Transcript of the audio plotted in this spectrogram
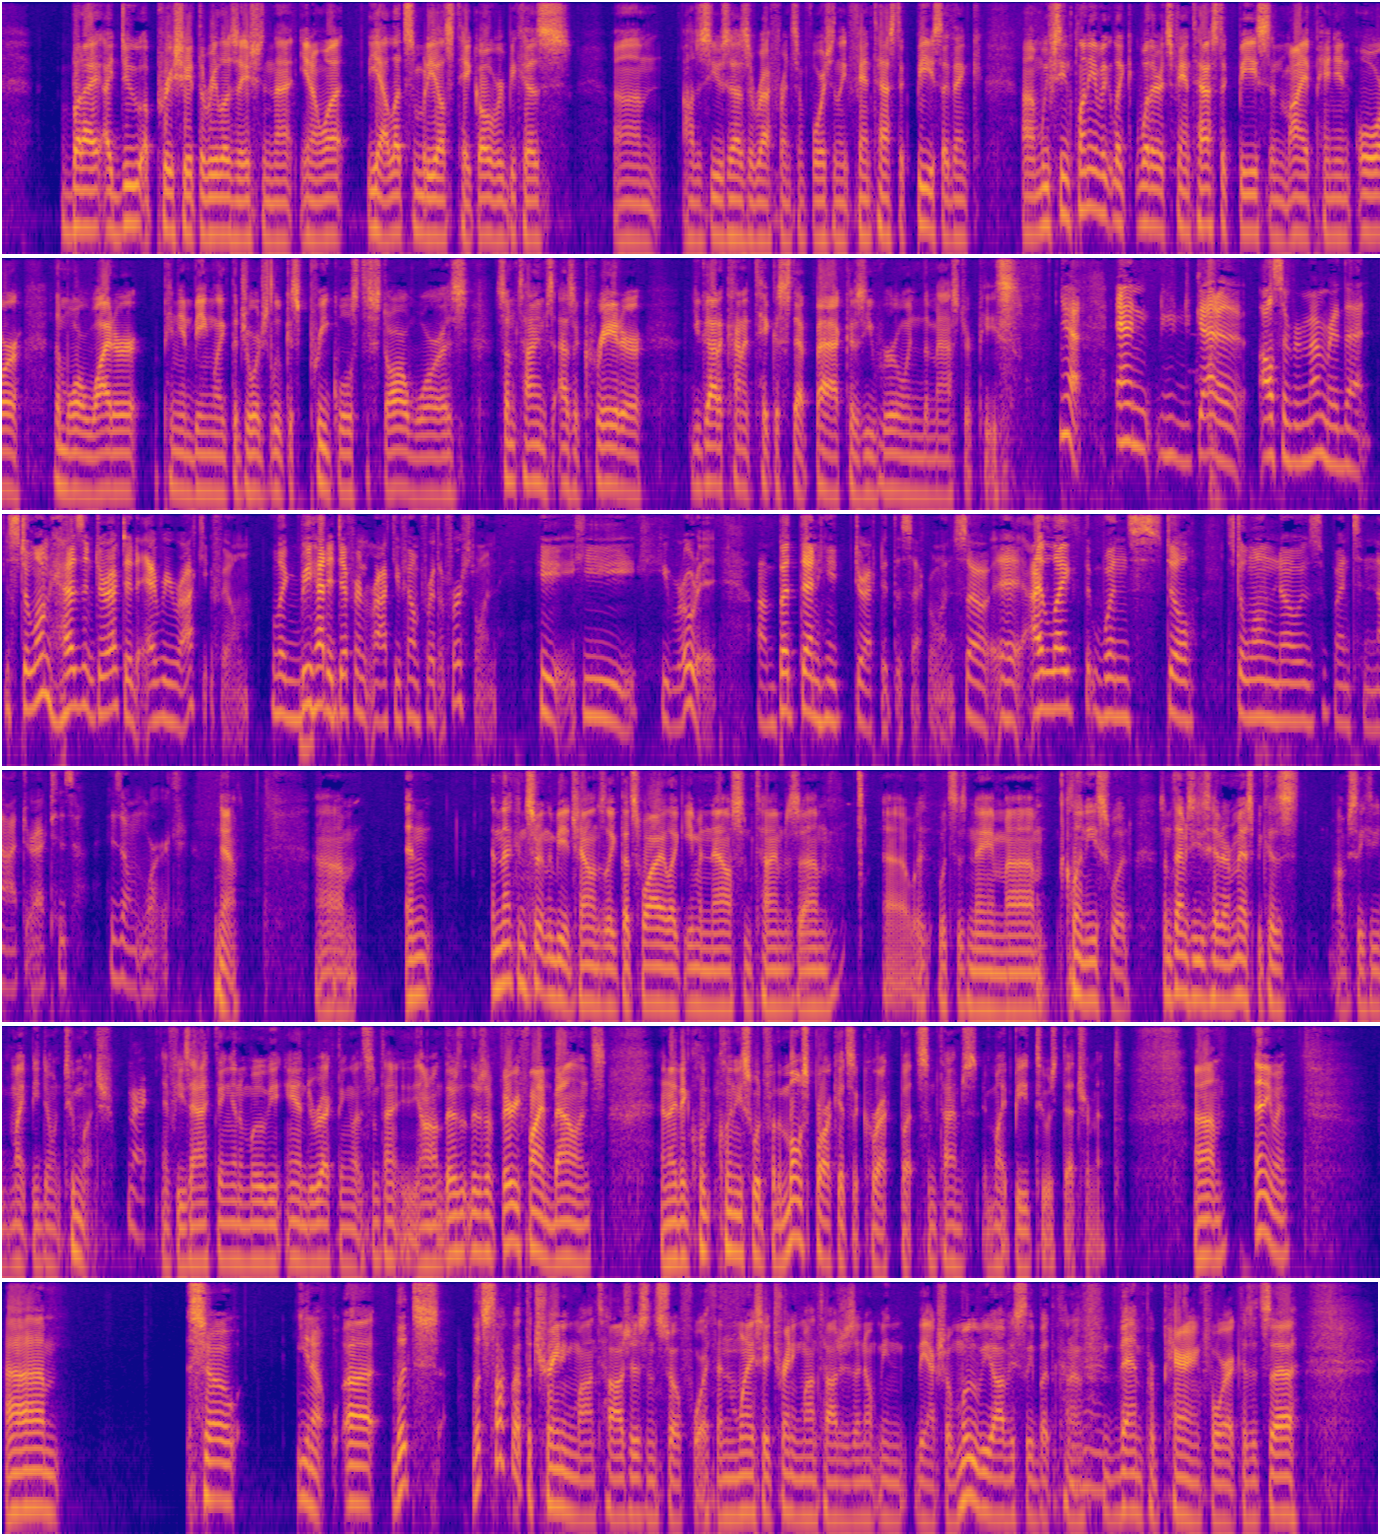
But I, I, do appreciate the realization that you know what, yeah, let somebody else take over because um, I'll just use it as a reference. Unfortunately, Fantastic Beasts. I think um, we've seen plenty of it, like whether it's Fantastic Beasts, in my opinion, or the more wider opinion being like the George Lucas prequels to Star Wars. Sometimes, as a creator, you got to kind of take a step back because you ruined the masterpiece. Yeah, and you gotta also remember that Stallone hasn't directed every Rocky film. Like we had a different Rocky film for the first one. He he he wrote it, um, but then he directed the second one. So it, I like when still Stallone knows when to not direct his his own work. Yeah, um, and and that can certainly be a challenge. Like that's why, like even now, sometimes um, uh, what's his name, um, Clint Eastwood. Sometimes he's hit or miss because obviously he might be doing too much. Right. If he's acting in a movie and directing, sometimes you know there's there's a very fine balance, and I think Clint Eastwood for the most part gets it correct, but sometimes it might be to his detriment. Um, anyway, um, so you know, uh, let's let's talk about the training montages and so forth. And when I say training montages, I don't mean the actual movie, obviously, but kind mm-hmm. of them preparing for it because it's a, uh,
